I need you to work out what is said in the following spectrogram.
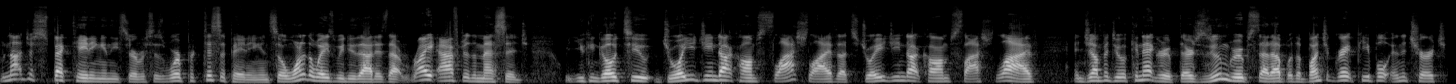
not just spectating in these services, we're participating. And so one of the ways we do that is that right after the message, you can go to joyeugene.com slash live, that's joyeugene.com slash live, and jump into a connect group. There's Zoom groups set up with a bunch of great people in the church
